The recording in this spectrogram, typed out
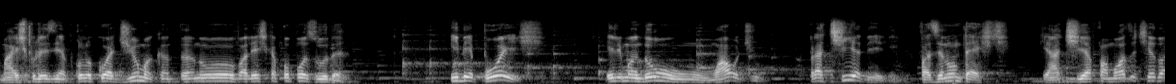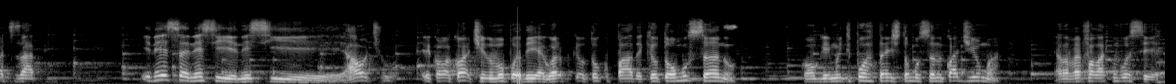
Mas, por exemplo, colocou a Dilma cantando Valesca Popozuda. E depois ele mandou um áudio para a tia dele, fazendo um teste, que é a tia, a famosa tia do WhatsApp. E nesse, nesse, nesse áudio, ele colocou, a tia, não vou poder ir agora porque eu estou ocupado aqui, eu estou almoçando com alguém muito importante, estou almoçando com a Dilma. Ela vai falar com você.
